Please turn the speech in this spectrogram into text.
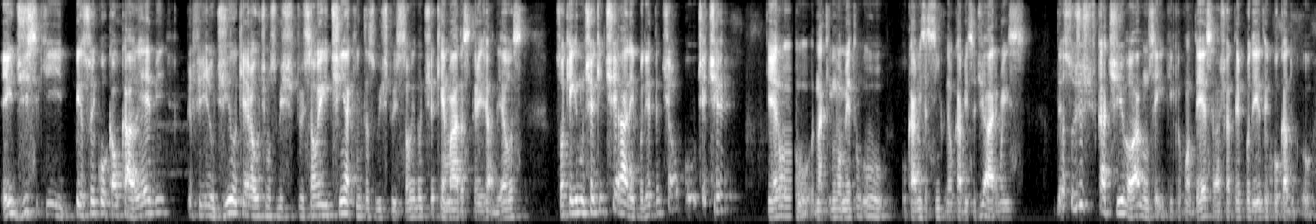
ele disse que pensou em colocar o Caleb preferiu o Dila, que era a última substituição. Ele tinha a quinta substituição e não tinha queimado as três janelas. Só que ele não tinha que tirar, né? Ele poderia ter tirado o Tietchan, que era, o, naquele momento, o, o camisa 5, né? o cabeça de área, mas deu sua justificativa lá, não sei o que, que acontece, acho que até poderia ter colocado,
